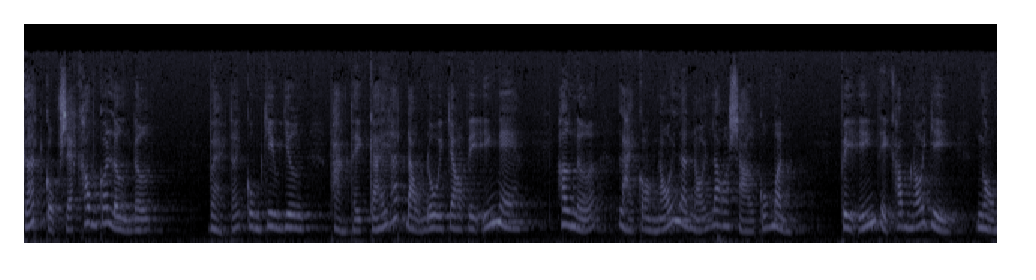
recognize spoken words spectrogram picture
Kết cục sẽ không có lường được. Về tới cung chiêu dương Phàn thị kể hết đầu đuôi cho Phi Yến nghe. Hơn nữa lại còn nói lên nỗi lo sợ của mình. Phi Yến thì không nói gì Ngồi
